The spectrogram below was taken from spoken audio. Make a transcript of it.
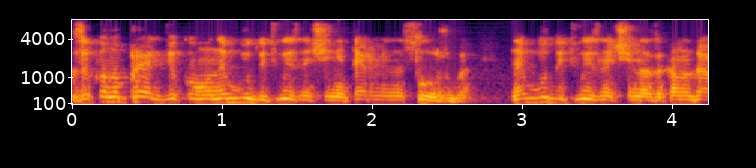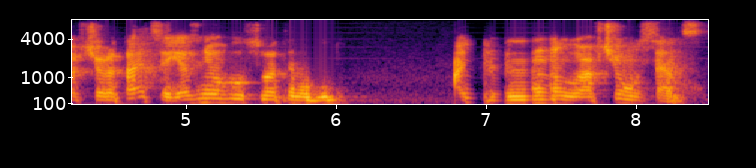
Законопроект, в якому не будуть визначені терміни служби, не будуть визначена законодавча ротація. Я з нього голосувати не буду. А ну а в чому сенс?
